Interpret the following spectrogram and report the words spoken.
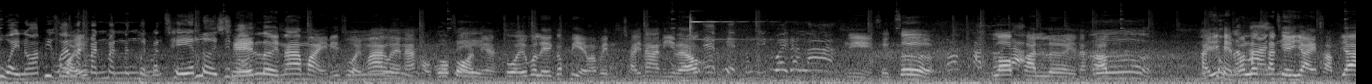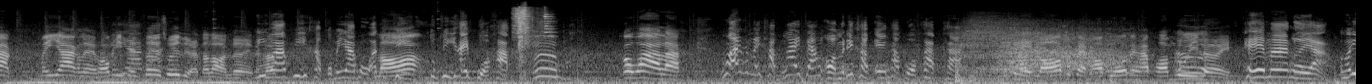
สวยเนาะพี่ว่าสวย มันมันมันมันเหมือนมันเชดเลยใช่ไหเชมดเลยหน้าใหม่นี่สวยมากเลยนะ ของตัวโอเค ฟอร์ดเนี่ย ตัวเอเวอเรสต์ก็เปลี่ยนมาเป็นใช้หน้านี้แล้ว แอบเห็นตรงนี้ด้วยด้านล่างนี่เซ็นเซอร์รอบคันเลยะรอบคันเลยนะครับ เออ ใครที่เห็นว่ารถคันใหญ่ๆขับยากไม่ยากเลยเพราะมีไม่เซ็ยากนเซอร์ช่วยเหลือตลอดเลยนะพี่คว่ารับ พี่ขับก็ไม่ยากเพราะว่าล้ทุกอทีทุกทีให้ผัวขับ อืมก็ว่าล่ะ ว่าทำไมขับง่ายจังอ๋อไม่ได้ขับเองค่ะผัวขับค่ะโอเคล้อเป็นแบบออฟโรดนะครับ พร้อมลุยเลย เท่มากเลยอะเฮ้ย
